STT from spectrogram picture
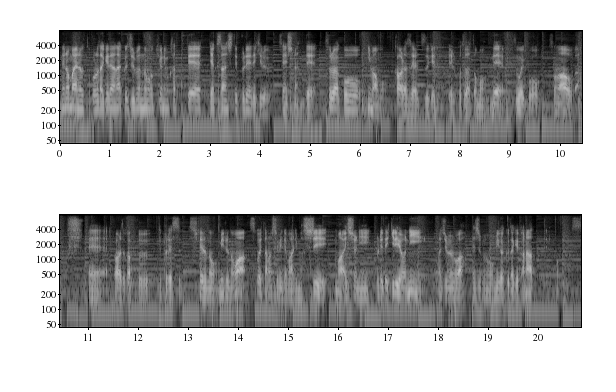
目の前のところだけではなく自分の目標に向かって逆算してプレーできる選手なんでそれはこう今も変わらずやり続けてることだと思うんですごいこうその青が、えーワールドカップでプレスしてるのを見るのはすごい楽しみでもありますし、まあ、一緒にプレーできるように、まあ、自分は自分を磨くだけかなって思ってます。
